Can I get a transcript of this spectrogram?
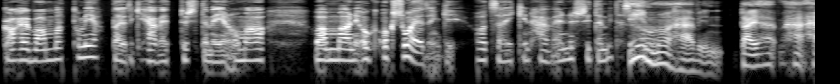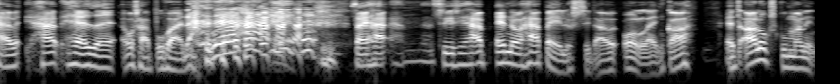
kauhean vammattomia tai jotenkin hävetty sitä meidän omaa vammaa, niin on, onko sua jotenkin, oot sä ikinä hävennyt sitä, mitä sä en oot? mä hävin, tai hä, hä, hä, hä, hä, osaa puhua enää. tai hä, siis hä, en ole häpeillyt sitä ollenkaan. Et aluksi kun mä olin,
